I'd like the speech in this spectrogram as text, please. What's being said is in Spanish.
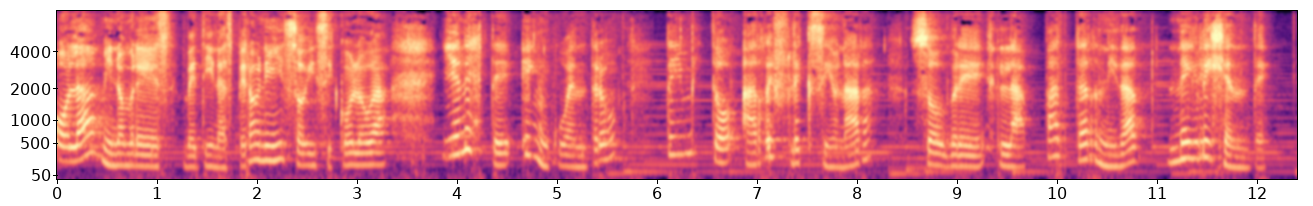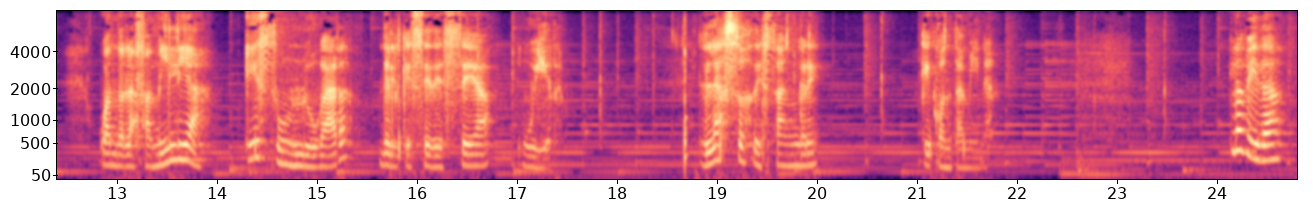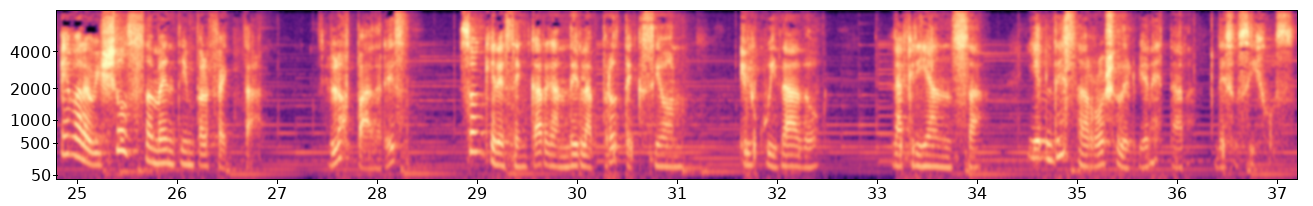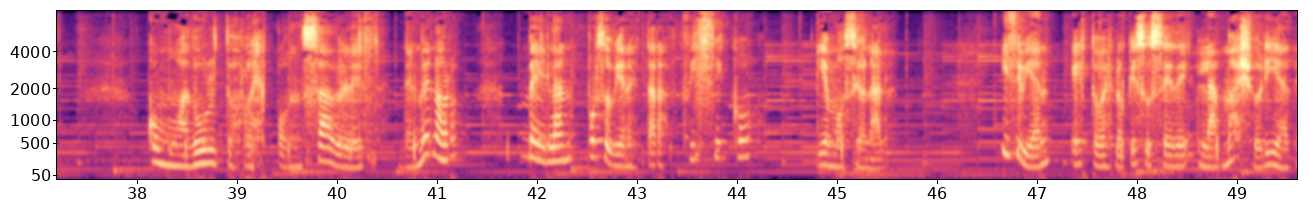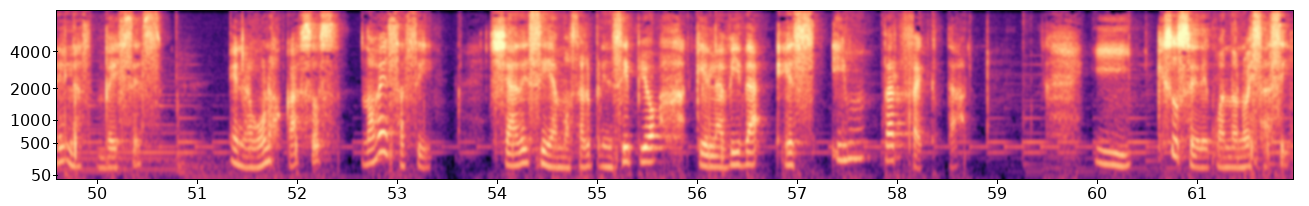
Hola, mi nombre es Bettina Speroni, soy psicóloga y en este encuentro te invito a reflexionar sobre la paternidad negligente, cuando la familia es un lugar del que se desea huir. Lazos de sangre que contaminan. La vida es maravillosamente imperfecta. Los padres son quienes se encargan de la protección, el cuidado, la crianza y el desarrollo del bienestar de sus hijos. Como adultos responsables del menor, velan por su bienestar físico y emocional. Y si bien esto es lo que sucede la mayoría de las veces, en algunos casos no es así. Ya decíamos al principio que la vida es imperfecta. ¿Y qué sucede cuando no es así?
